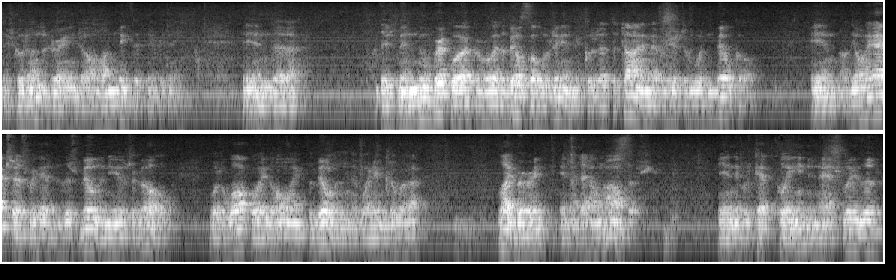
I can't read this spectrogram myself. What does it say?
There's good under drains all underneath it and everything. And, uh, there's been new brickwork or where the Bilco was in, because at the time, that was just a wooden Bilco. And the only access we had to this building years ago was a walkway the whole length of the building that went into our library in a down office. And it was kept clean and actually the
